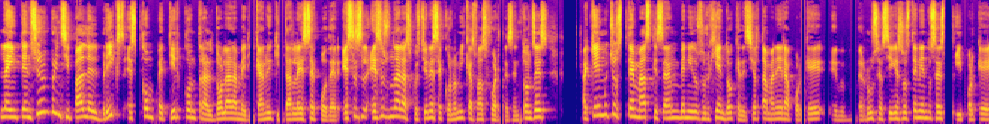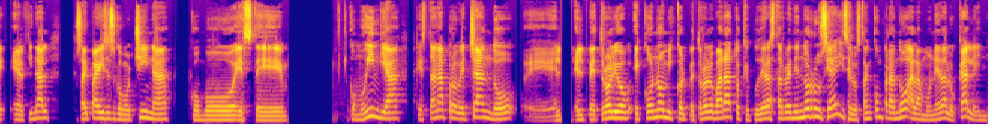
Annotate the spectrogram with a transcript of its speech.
la intención principal del BRICS es competir contra el dólar americano y quitarle ese poder. Esa es, esa es una de las cuestiones económicas más fuertes. Entonces, aquí hay muchos temas que se han venido surgiendo que de cierta manera, porque eh, Rusia sigue sosteniéndose y porque al final pues, hay países como China, como este, como India, que están aprovechando eh, el, petróleo económico, el petróleo barato que pudiera estar vendiendo Rusia y se lo están comprando a la moneda local,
